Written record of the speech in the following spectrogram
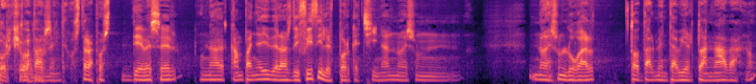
Porque vamos, Totalmente. Ostras, pues debe ser una campaña y de las difíciles, porque China no es un no es un lugar totalmente abierto a nada, ¿no?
